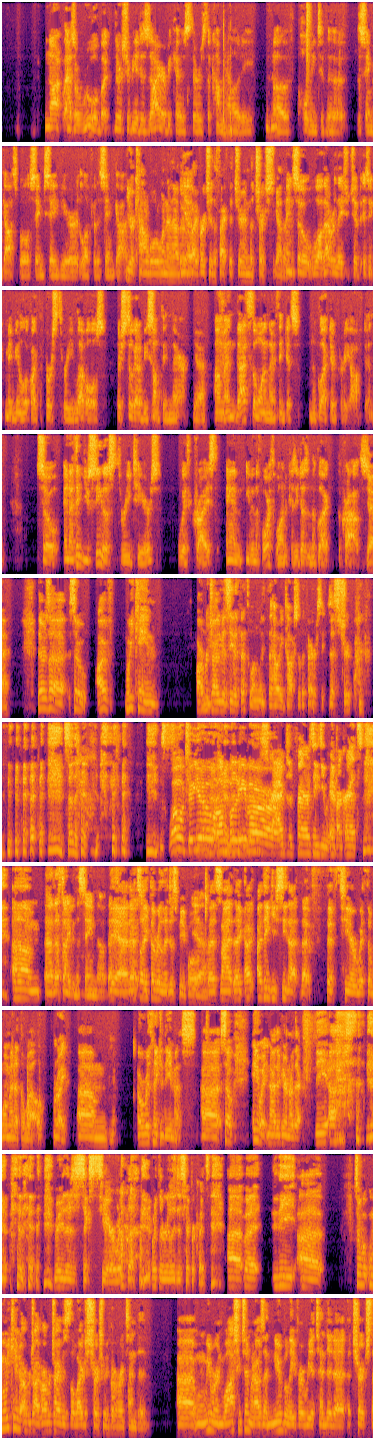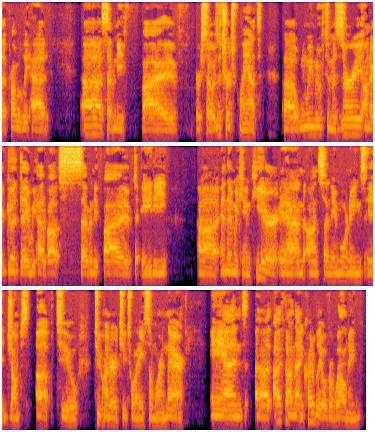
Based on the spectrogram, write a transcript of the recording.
not as a rule, but there should be a desire because there's the commonality Mhm. of holding to the the same gospel, same Savior, love for the same God. You're accountable to one another Yeah. by virtue of the fact that you're in the church together. And so, while that relationship isn't maybe going to look like the first three levels, there's still got to be something there. yeah. Um, and that's the one that I think gets neglected pretty often. So, and I think you see those three tiers with Christ, and even the fourth one because he doesn't neglect the crowds. Yeah. There's a so I've we came Arbor You Drive even see the fifth one with the, how he talks to the Pharisees. that's true. so there, Woe to you, unbeliever! Scribes and Pharisees, you hypocrites. Um, Uh, that's not even the same though. That's yeah, like, that's guys- like the religious people. Yeah. That's not like I, I think you see that that fifth tier with the woman at the well. right. Um, Yeah. Or with Nicodemus. Uh, so anyway, neither here nor there. The uh, maybe there's a sixth tier with the with the religious hypocrites. Uh, but the uh, so when we came to Arbor Drive, Arbor Drive is the largest church we've ever attended. Uh, when we were in Washington, when I was a new believer, we attended a, a church that probably had uh, 75 or so. It was a church plant. Uh, when we moved to Missouri, on a good day, we had about 75 to 80. Uh, and then we came here, and on Sunday mornings, it jumps up to 200, 220, somewhere in there. and uh, I found that incredibly overwhelming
